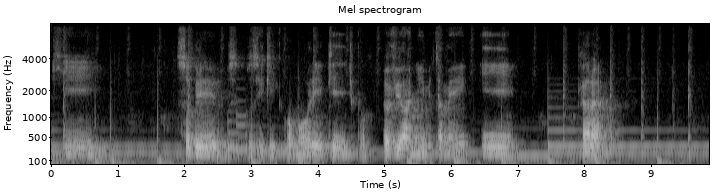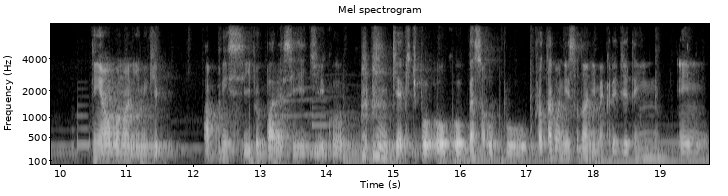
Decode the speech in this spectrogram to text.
que sobre os Hikikomori, que tipo, eu vi o anime também e cara, tem algo no anime que a princípio parece ridículo, que é que tipo, o, o, o, o protagonista do anime acredita em, em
